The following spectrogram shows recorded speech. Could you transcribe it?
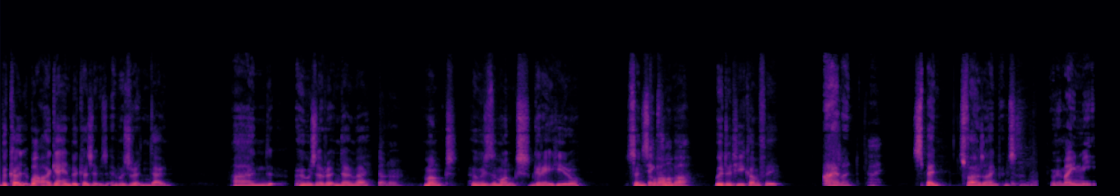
because well again because it was it was written down, and who was it written down by? don't know. Monks. Who was the monks' great hero? Saint Saint Columba. Columba. Where did he come from? Ireland. Aye. Spin, as far as I'm concerned. Remind me,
